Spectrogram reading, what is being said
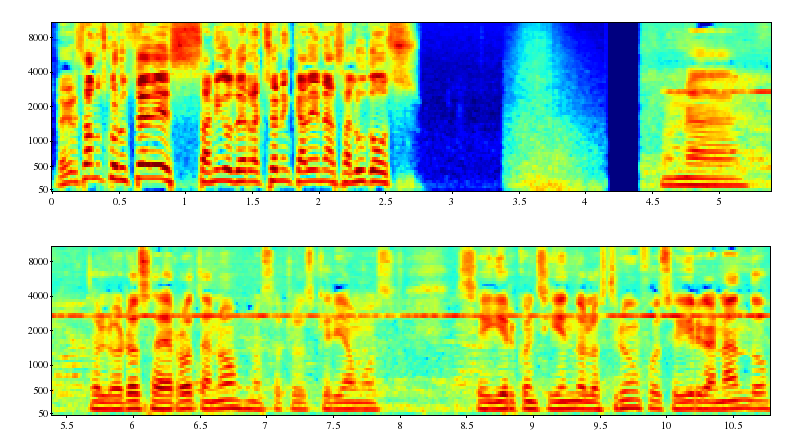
Regresamos con ustedes, amigos de Reacción en Cadena, saludos. Una dolorosa derrota, ¿no? Nosotros queríamos seguir consiguiendo los triunfos, seguir ganando.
